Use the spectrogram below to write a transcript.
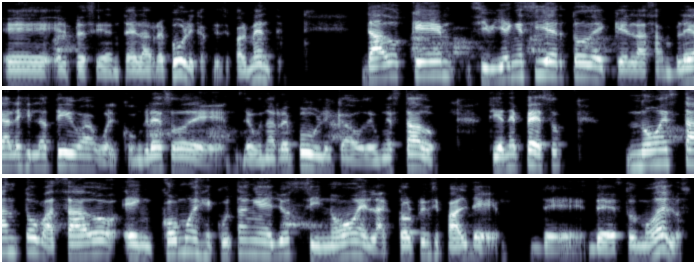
eh, el presidente de la República principalmente. Dado que, si bien es cierto de que la Asamblea Legislativa o el Congreso de, de una república o de un Estado tiene peso, no es tanto basado en cómo ejecutan ellos, sino el actor principal de, estos modelos.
